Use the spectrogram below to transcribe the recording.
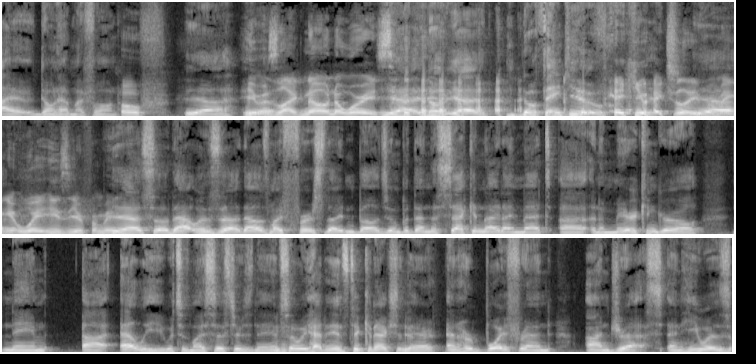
i don't have my phone Oof. Yeah He yeah. was like, no, no worries. yeah no yeah no thank you Thank you actually for making it way easier for me. yeah so that was uh, that was my first night in belgium but then the second night i met uh, an american girl named uh, ellie which is my sister's name so we had an instant connection there and her boyfriend andres and he was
